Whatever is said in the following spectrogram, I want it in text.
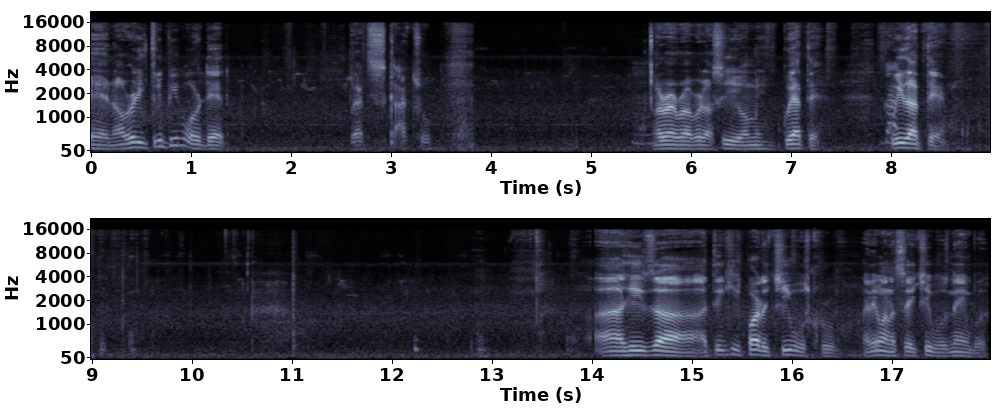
And already three people are dead. That's gacho. All right, Robert. I'll see you, homie. Cuídate. Cuídate. Uh, he's uh, I think he's part of Chivo's crew. I didn't want to say Chivo's name, but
